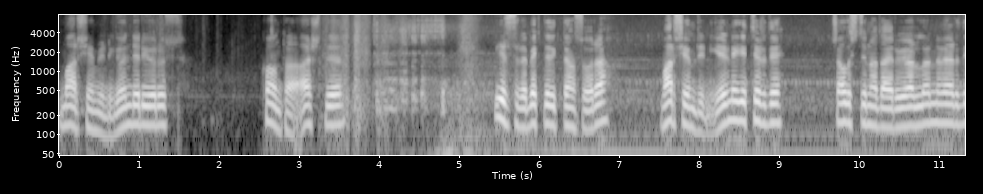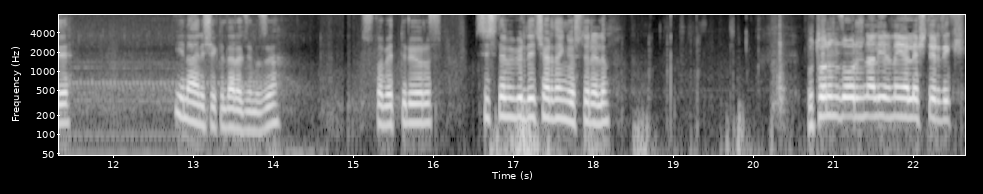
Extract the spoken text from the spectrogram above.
Marş emrini gönderiyoruz. Kontağı açtı. Bir süre bekledikten sonra marş emrini yerine getirdi. Çalıştığına dair uyarılarını verdi. Yine aynı şekilde aracımızı stop ettiriyoruz. Sistemi bir de içeriden gösterelim. Butonumuzu orijinal yerine yerleştirdik.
